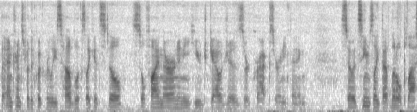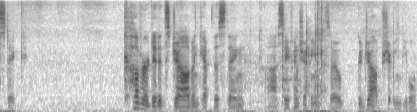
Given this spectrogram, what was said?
the entrance for the quick release hub looks like it's still still fine. There aren't any huge gouges or cracks or anything. So it seems like that little plastic cover did its job and kept this thing uh, safe in shipping. So good job, shipping people.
